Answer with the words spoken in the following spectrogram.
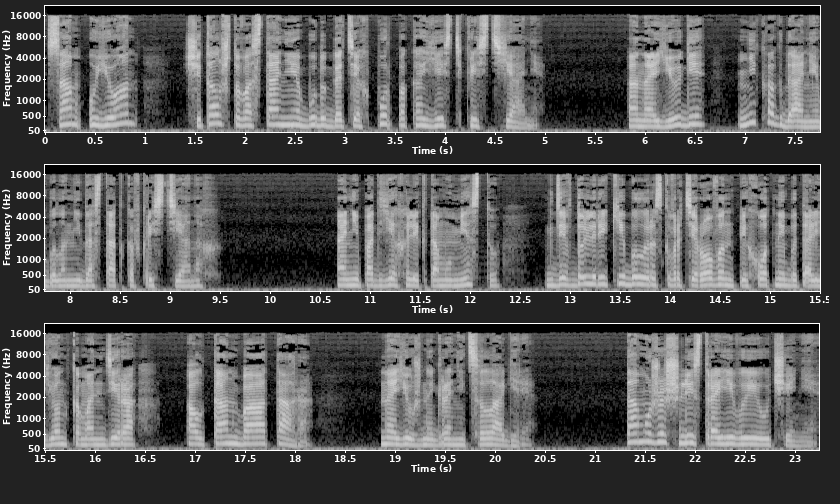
Сам Уюан считал, что восстания будут до тех пор, пока есть крестьяне. А на юге никогда не было недостатка в крестьянах. Они подъехали к тому месту, где вдоль реки был расквартирован пехотный батальон командира Алтан-Баатара на южной границе лагеря. Там уже шли строевые учения.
